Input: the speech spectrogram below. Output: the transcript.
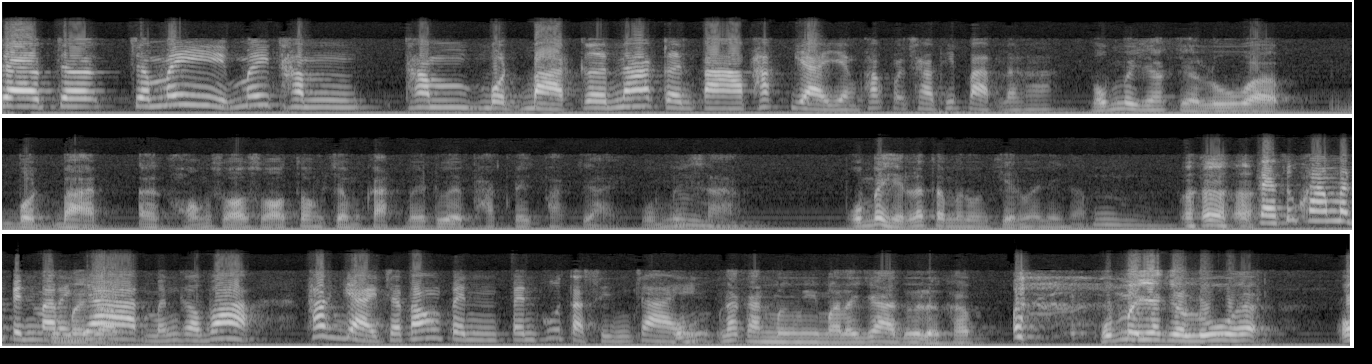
จะจะจะไม่ไม่ทำทำบทบาทเกินหน้าเกินตาพักใหญ่อย่างพักประชาธิปัตย์เหรอคะผมไม่อยากจะรู้ว่าบทบาทเอ่อของสสต้องจำกัดไว้ด้วยพักเล็กพักใหญ่ ผมไม่อืมทราบ ผมไม่เห็นรัฐธรรมนูญเขียนไว้นี่ครับอืมแต่ทุกครั้งมันเป็นมารยาทเหมือนกับว่าพักใหญ่จะต้องเป็นเป็นผู้ตัดสินใจผมนักการเมืองมีมารยาทด้วยเหรอครับ ผมไม่อยากจะรู้ฮะโอ้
